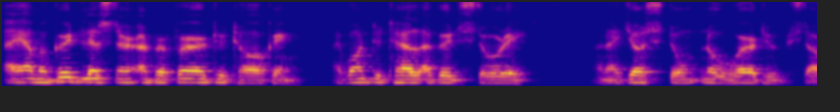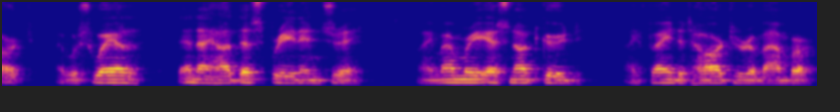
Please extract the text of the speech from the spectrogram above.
I am a good listener and prefer to talking. I want to tell a good story and I just don't know where to start. I was well, then I had this brain injury. My memory is not good. I find it hard to remember.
